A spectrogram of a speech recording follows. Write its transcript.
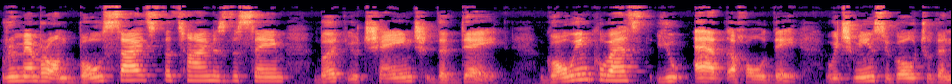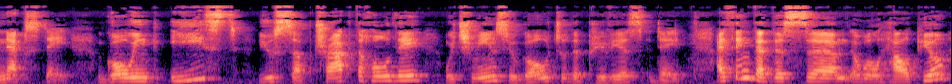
Remember, on both sides, the time is the same, but you change the day. Going west, you add a whole day, which means you go to the next day. Going east, you subtract the whole day, which means you go to the previous day. I think that this um, will help you.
